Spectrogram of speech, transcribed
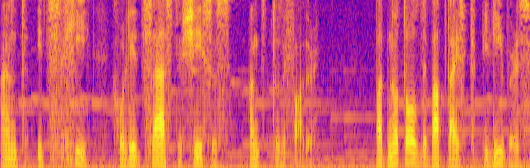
and it's He who leads us to Jesus and to the Father. But not all the baptized believers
